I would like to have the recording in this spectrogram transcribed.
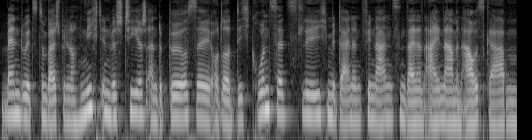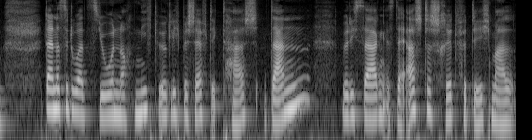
wenn du jetzt zum Beispiel noch nicht investierst an der Börse oder dich grundsätzlich mit deinen Finanzen, deinen Einnahmen, Ausgaben, deiner Situation noch nicht wirklich beschäftigt hast, dann würde ich sagen, ist der erste Schritt für dich mal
